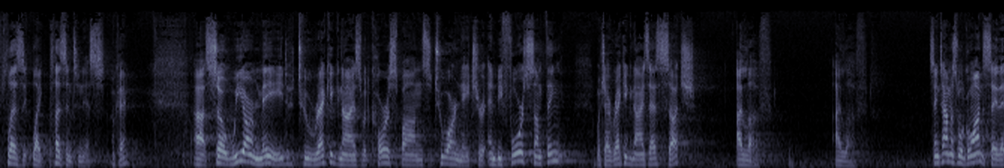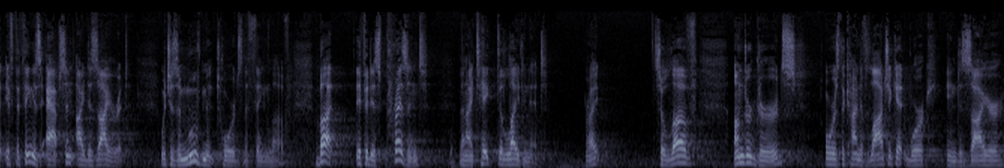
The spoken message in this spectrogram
pleasant, like pleasantness, okay? Uh, so we are made to recognize what corresponds to our nature, and before something which I recognize as such, I love. I love. St. Thomas will go on to say that if the thing is absent, I desire it, which is a movement towards the thing loved. But if it is present, then I take delight in it, right? So love undergirds or is the kind of logic at work in desire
